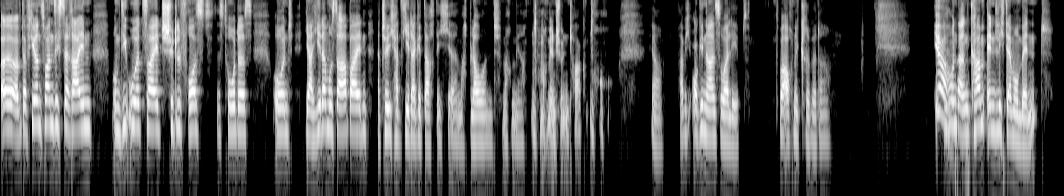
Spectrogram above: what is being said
äh, der 24. rein, um die Uhrzeit, Schüttelfrost des Todes. Und ja, jeder musste arbeiten. Natürlich hat jeder gedacht, ich äh, mach blau und mach mir, mach mir einen schönen Tag. ja, habe ich original so erlebt. Es war auch eine Grippe da. Ja, Hm. und dann kam endlich der Moment.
